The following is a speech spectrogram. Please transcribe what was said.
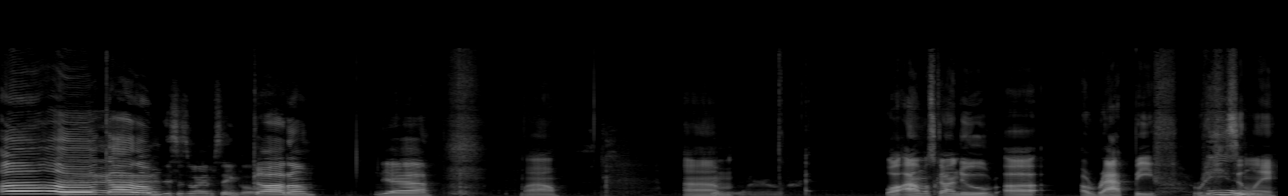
oh, Yeah, got him, This is why I'm single. got him. Yeah. Wow. Um. Well, I almost got into uh, a rap beef recently.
